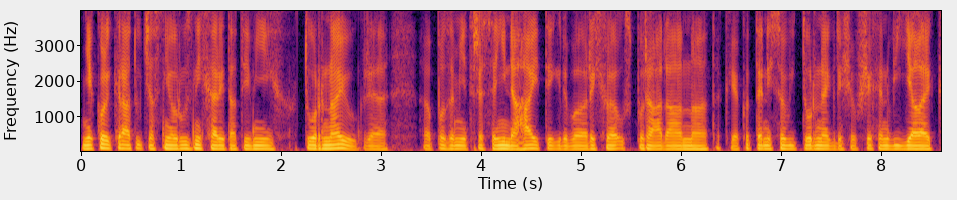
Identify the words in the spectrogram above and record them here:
několikrát účastnil různých charitativních turnajů, kde eh, po zemětřesení na Haiti, kde byl rychle uspořádán eh, tak jako tenisový turnaj, kde šel všechen výdělek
